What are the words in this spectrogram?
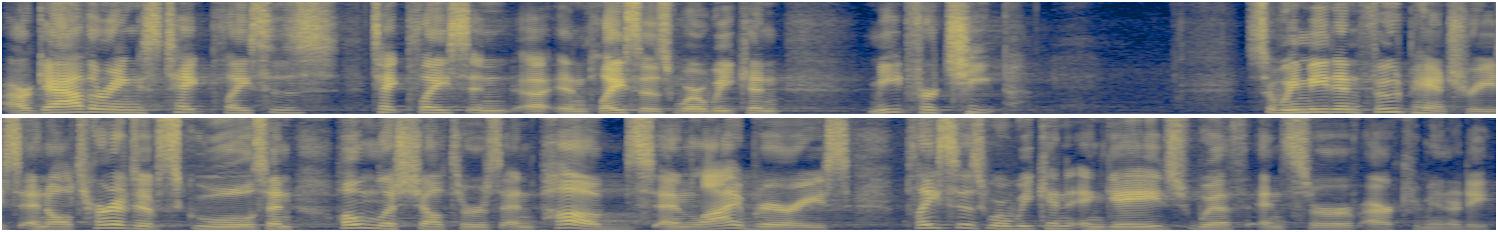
Our gatherings take, places, take place in, uh, in places where we can meet for cheap. So, we meet in food pantries and alternative schools and homeless shelters and pubs and libraries, places where we can engage with and serve our community.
